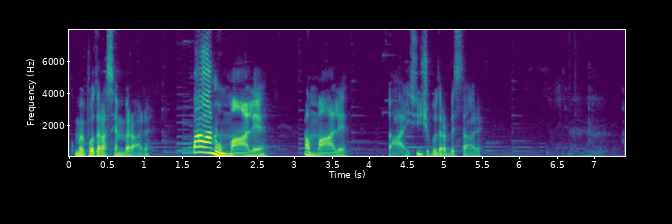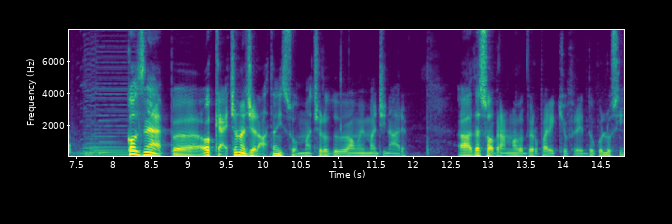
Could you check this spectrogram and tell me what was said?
Come potrà sembrare? Ma non male. Non male. Dai, sì, ci potrebbe stare. Cold Snap, ok, c'è una gelata, insomma, ce lo dovevamo immaginare. Uh, adesso avranno davvero parecchio freddo, quello sì.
